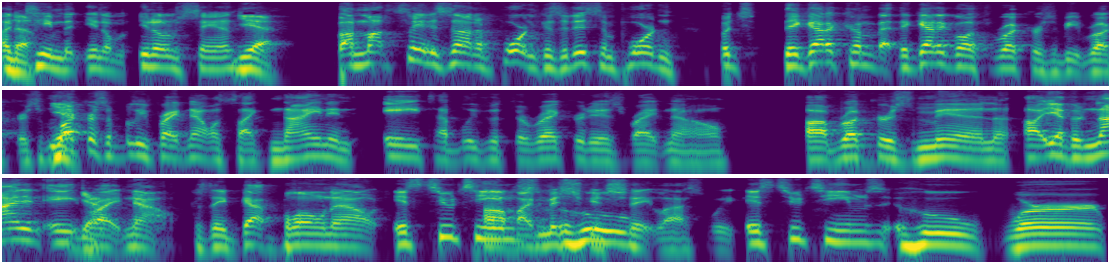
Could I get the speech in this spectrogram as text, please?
A No. team that you know, you know what I'm saying. Yeah. I'm not saying it's not important because it is important, but they got to come back. They got to go with Rutgers and beat Rutgers. Yeah. Rutgers, I believe, right now it's like nine and eight. I believe what their record is right now. Uh, Rutgers men, uh, yeah, they're nine and eight Yeah. right now because they've got blown out It's two uh, teams by Michigan who, State last week. It's two teams who were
